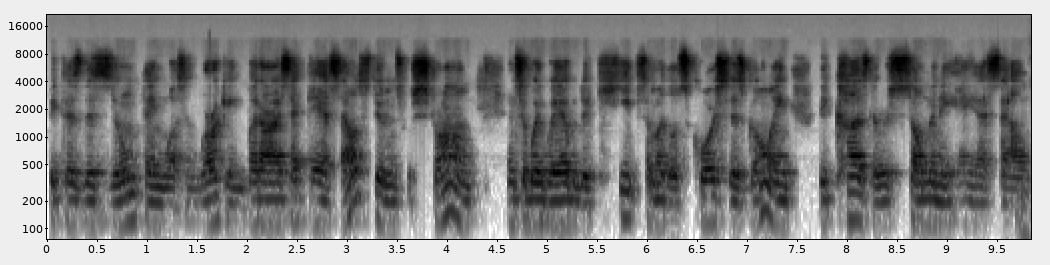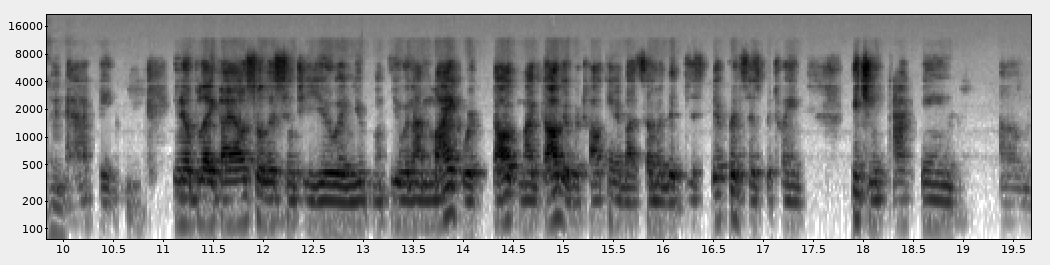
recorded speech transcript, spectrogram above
because this Zoom thing wasn't working. But our ASL students were strong. And so we were able to keep some of those courses going because there were so many ASL Mhm. in acting. You know, Blake, I also listened to you and you you and I, Mike, were dog, Mike Doggett, were talking about some of the differences between teaching acting um,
